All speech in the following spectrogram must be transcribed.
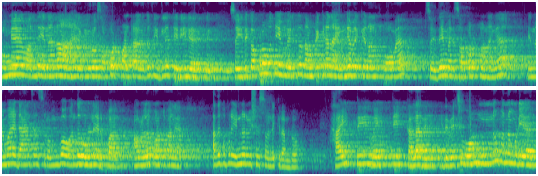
உண்மையாக வந்து என்னென்னா எனக்கு இவ்வளோ சப்போர்ட் பண்ணுறாங்கிறது இதிலே தெரியல எனக்கு. ஸோ இதுக்கப்புறம் வந்து இவங்க இருக்கிற நம்பிக்கையில் நான் எங்கே வைக்கணும்னு போவேன். ஸோ இதே மாதிரி சப்போர்ட் பண்ணுங்கள் இந்த மாதிரி டான்சர்ஸ் ரொம்ப வந்து உள்ளே இருப்பாங்க. அவங்களாம் கொண்டு வாங்க. அதுக்கப்புறம் இன்னொரு விஷயம் சொல்லிக்கிறேன் ப்ரோ ஹைட்டு வெயிட்டு கலரு இதை வச்சு ஒன்றும் பண்ண முடியாது.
